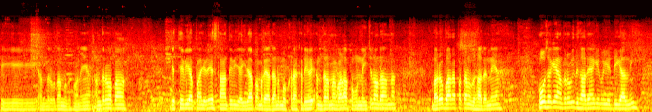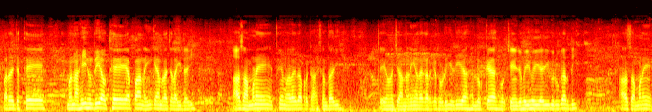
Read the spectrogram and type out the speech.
ਤੇ ਅੰਦਰ ਉਹ ਤੁਹਾਨੂੰ ਦਿਖਾਉਣੇ ਆ। ਅੰਦਰੋਂ ਆਪਾਂ ਜਿੱਥੇ ਵੀ ਆਪਾਂ ਜਿਹੜੇ ਸਥਾਨ ਤੇ ਵੀ ਜਾਈਦਾ, ਆਪਾਂ ਮਰਿਆਦਾ ਨੂੰ ਮੁੱਖ ਰੱਖਦੇ ਹੋਏ, ਅੰਦਰ ਮੈਂ ਬੜਾ ਫੋਨ ਨਹੀਂ ਚਲਾਉਂਦਾ ਹੁੰਦਾ। ਬਾਹਰੋਂ ਬਾਹਰ ਆਪਾਂ ਤੁਹਾਨੂੰ ਦਿਖਾ ਦਿੰਨੇ ਆ ਹੋ ਸਕੇ ਅੰਦਰੋਂ ਵੀ ਦਿਖਾ ਦਿਆਂਗੇ, ਕੋਈ ਏਡੀ ਗੱਲ ਨਹੀਂ। ਪਰ ਜਿੱਥੇ ਮਨਾਹੀ ਹੁੰਦੀ ਆ, ਉੱਥੇ ਆਪਾਂ ਨਹੀਂ ਕੈਮਰਾ ਚਲਾਈਦਾ ਜੀ। ਆ ਸਾਹਮਣੇ ਇੱਥੇ ਮਹਾਰਾਜ ਦਾ ਪ੍ਰਕਾਸ਼ ਹੁੰਦਾ ਜੀ। ਤੇ ਹੁਣ ਚਾਨਣੀਆਂ ਦਾ ਕਰਕੇ ਥੋੜੀ ਜਿਹੜੀ ਆ ਲੁੱਕ ਹੈ ਉਹ ਚੇਂਜ ਹੋਈ ਹੋਈ ਹੈ ਜੀ ਗੁਰੂ ਘਰ ਦੀ। ਆ ਸਾਹਮਣੇ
